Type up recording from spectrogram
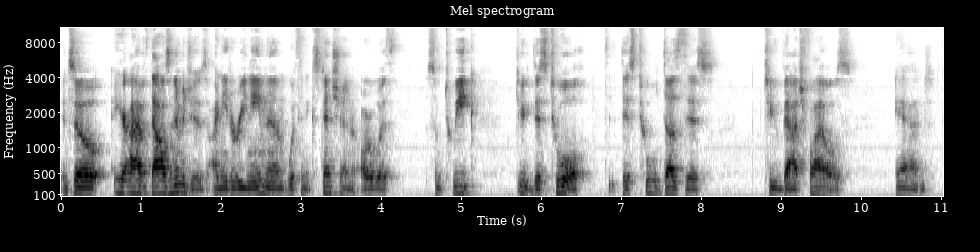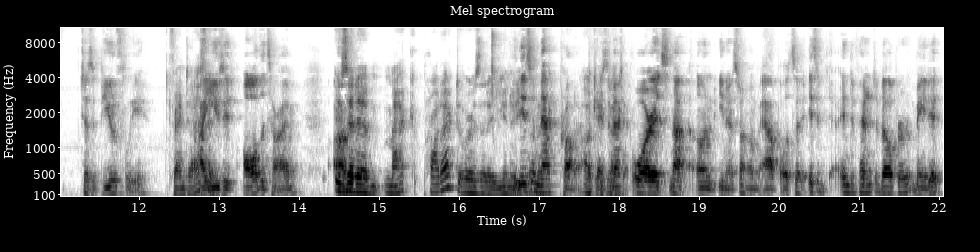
And so here I have a thousand images. I need to rename them with an extension or with some tweak. Dude, this tool, this tool does this to batch files and does it beautifully. Fantastic. I use it all the time. Is Um, it a Mac product or is it a Unity? It is a? Mac product. Okay, it's gotcha. Mac, or it's not owned. You know, it's not owned by Apple. It's a it's an independent developer made it.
